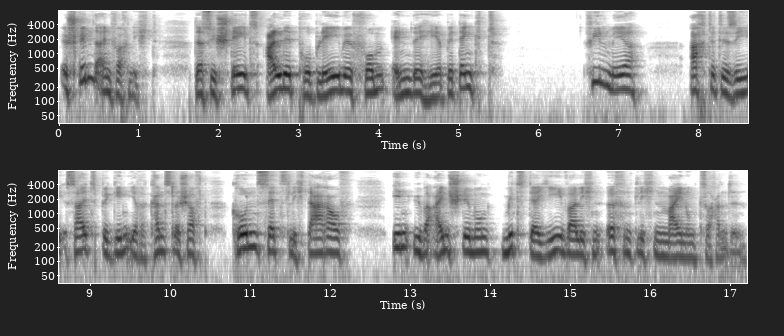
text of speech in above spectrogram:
Es stimmt einfach nicht, dass sie stets alle Probleme vom Ende her bedenkt. Vielmehr achtete sie seit Beginn ihrer Kanzlerschaft grundsätzlich darauf, in Übereinstimmung mit der jeweiligen öffentlichen Meinung zu handeln.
